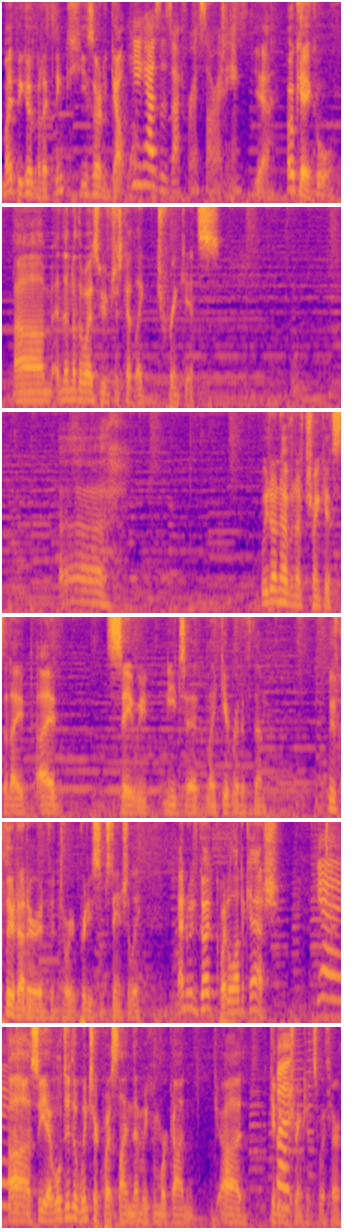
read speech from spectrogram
Might be good, but I think he's already got one. He has the Zephyrus already. Yeah. Okay, cool. Um, and then otherwise we've just got like trinkets. Uh, we don't have enough trinkets that I I say we need to like get rid of them. We've cleared out our inventory pretty substantially, and we've got quite a lot of cash. Yay! Uh, so yeah, we'll do the winter quest line, then we can work on uh, getting But- trinkets with her.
